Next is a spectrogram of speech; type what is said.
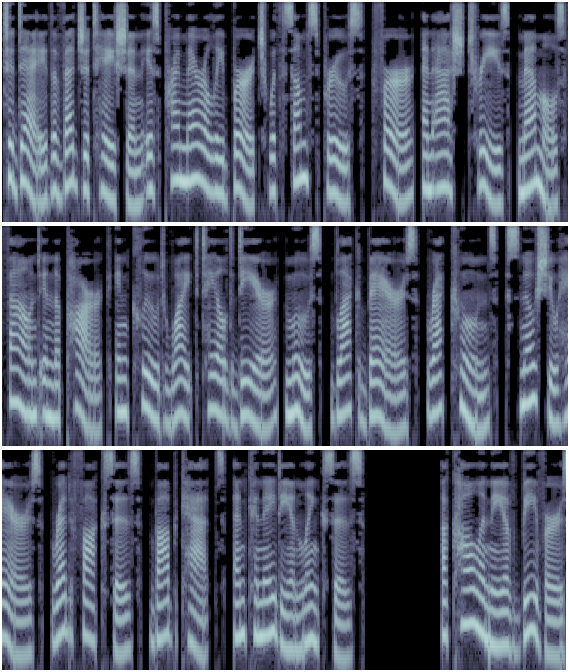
Today the vegetation is primarily birch with some spruce, fir, and ash trees. Mammals found in the park include white-tailed deer, moose, black bears, raccoons, snowshoe hares, red foxes, bobcats, and Canadian lynxes. A colony of beavers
